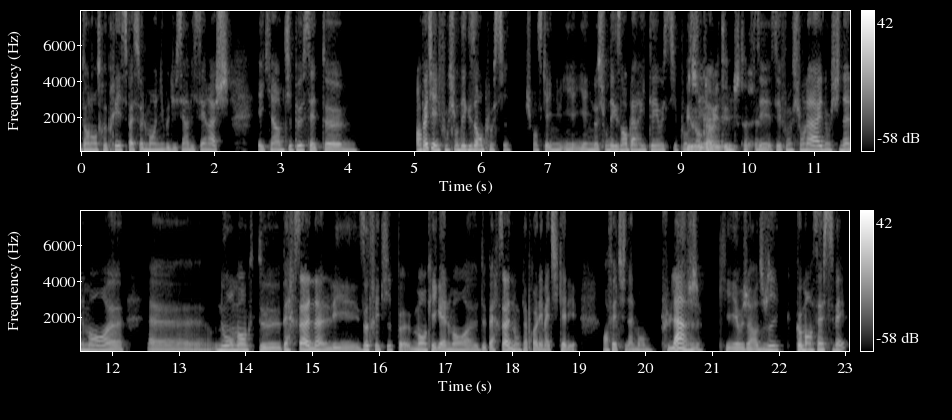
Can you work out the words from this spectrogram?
dans l'entreprise, pas seulement au niveau du service RH, et qu'il y a un petit peu cette, en fait il y a une fonction d'exemple aussi. Je pense qu'il y, y, a une notion d'exemplarité aussi pour ces, fonctions-là, et donc finalement nous, on manque de personnes, les autres équipes manquent également euh, de personnes. Donc la problématique, elle est en fait finalement plus large, qui est aujourd'hui comment ça se fait?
